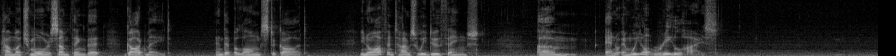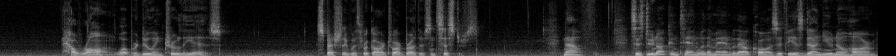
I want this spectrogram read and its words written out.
how much more something that God made and that belongs to God. You know, oftentimes we do things um, and, and we don't realize how wrong what we're doing truly is, especially with regard to our brothers and sisters. Now, it says, Do not contend with a man without cause if he has done you no harm.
